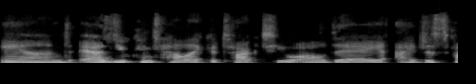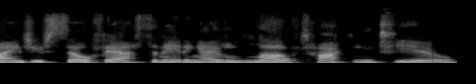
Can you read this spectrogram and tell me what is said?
and as you can tell, I could talk to you all day. I just find you so fascinating. I love talking to you.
